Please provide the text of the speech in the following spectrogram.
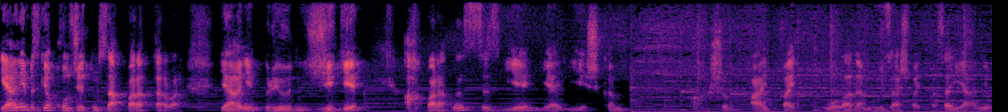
яғни бізге қолжетімсіз ақпараттар бар яғни біреудің жеке ақпаратын сізге иә ешкім ашып айтпайды ол адам өзі ашып айтпаса яғни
